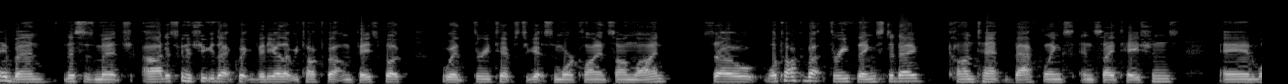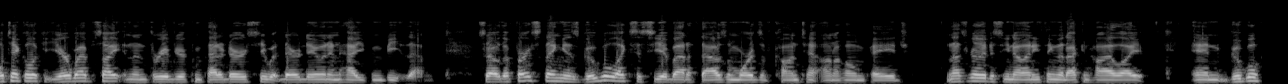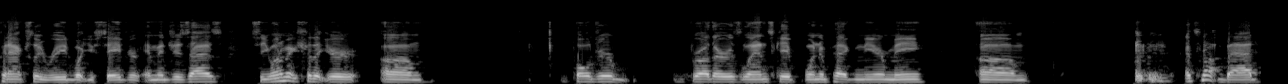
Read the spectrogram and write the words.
Hey Ben, this is Mitch. Uh, just going to shoot you that quick video that we talked about on Facebook with three tips to get some more clients online. So we'll talk about three things today, content, backlinks, and citations. And we'll take a look at your website and then three of your competitors, see what they're doing and how you can beat them. So the first thing is Google likes to see about a thousand words of content on a home page. And that's really just, you know, anything that I can highlight. And Google can actually read what you save your images as. So you want to make sure that you're um, Bulger Brothers Landscape Winnipeg near me. Um, it's not bad.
